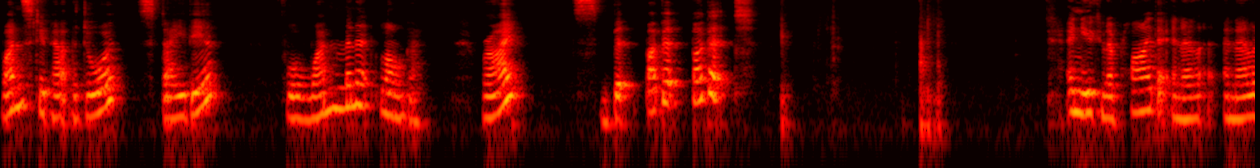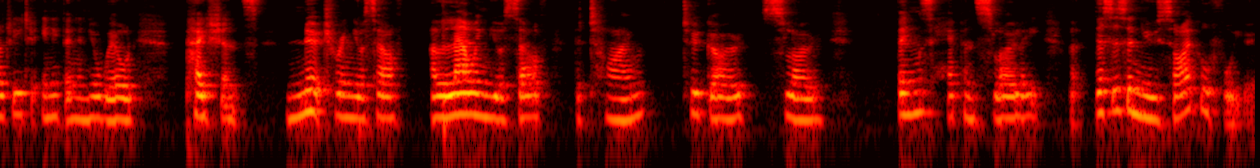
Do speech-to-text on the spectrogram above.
one step out the door, stay there for one minute longer, right? Bit by bit by bit. And you can apply that analogy to anything in your world. Patience, nurturing yourself, allowing yourself the time to go slow. Things happen slowly, but this is a new cycle for you.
